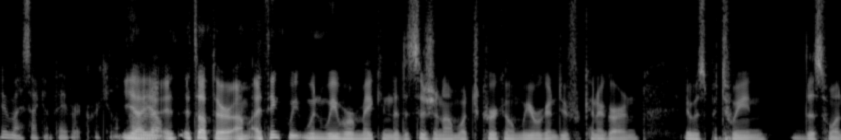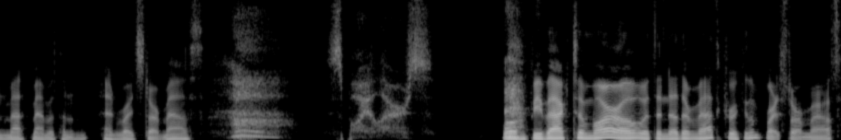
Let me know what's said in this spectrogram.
maybe my second favorite curriculum. Yeah, yeah, it, it's up there. Um, I think we when we were making the decision on which curriculum we were going to do for kindergarten, it was between this one, Math Mammoth, and, and Right Start Math. Spoilers. We'll be back tomorrow with another math curriculum, Right Start Math.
